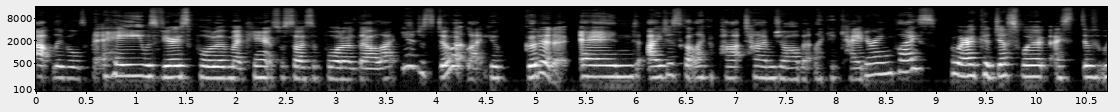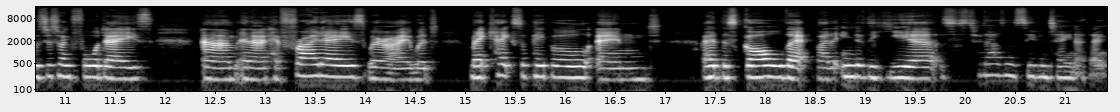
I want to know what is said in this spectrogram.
Up levels. He was very supportive. My parents were so supportive. They were like, yeah, just do it. Like, you're good at it. And I just got like a part time job at like a catering place where I could just work. I was just doing four days. Um, and I'd have Fridays where I would make cakes for people and I had this goal that by the end of the year, this was 2017, I think,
